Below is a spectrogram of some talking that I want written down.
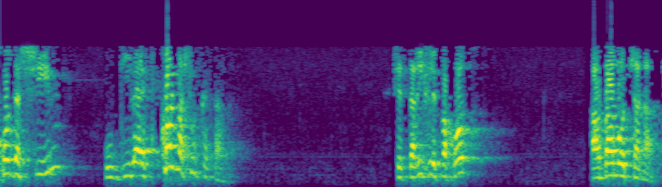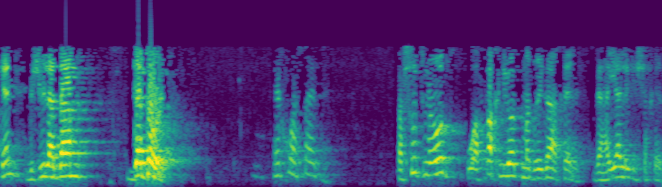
חודשים הוא גילה את כל מה שהוא כתב. שצריך לפחות 400 שנה, כן? בשביל אדם גדול. איך הוא עשה את זה? פשוט מאוד, הוא הפך להיות מדרגה אחרת, והיה לאיש אחר.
